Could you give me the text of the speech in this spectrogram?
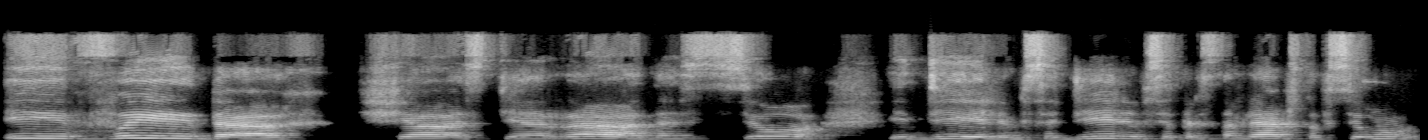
И выдох, счастье, радость, все. И делимся, делимся, представляем, что всему,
